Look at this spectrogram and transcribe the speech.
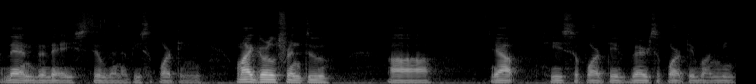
at the end of the day, he's still gonna be supporting me. My girlfriend too. Uh, yeah, he's supportive, very supportive on me,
